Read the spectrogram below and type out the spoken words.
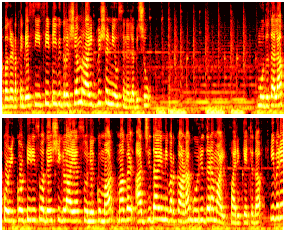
അപകടത്തിന്റെ സി സി ടി വി ദൃശ്യം റൈറ്റ് വിഷൻ ന്യൂസിന് ലഭിച്ചു. മുതുതല കോഴിക്കോട്ടിരി സ്വദേശികളായ സുനിൽകുമാർ മകൾ അജിത എന്നിവർക്കാണ് ഗുരുതരമായി പരിക്കേറ്റത്. ഇവരെ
